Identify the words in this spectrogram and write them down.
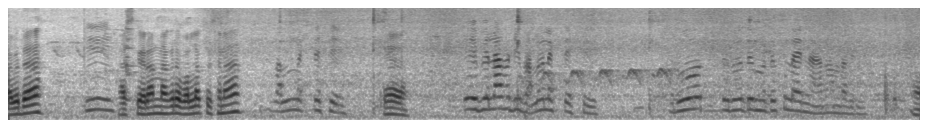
আবেদা? আজকে রান্না করে ভালো লাগতেছে না? ভালো লাগতেছে। হ্যাঁ। এই বেলা ভাটি ভালো লাগতেছে। রোদ রোদের মধ্যে ফুলাই না রান্না করি ও,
